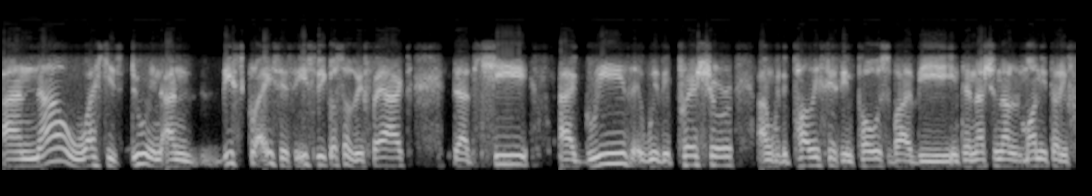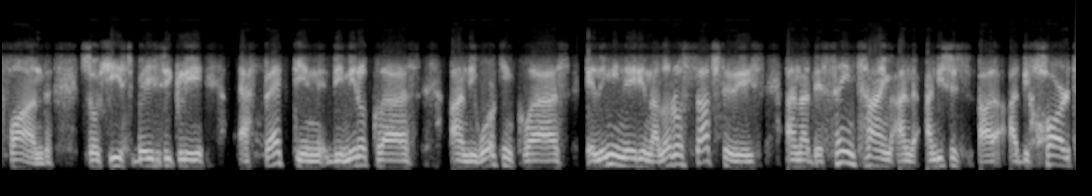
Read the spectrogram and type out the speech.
And now what he's doing, and this crisis is because of the fact that he agreed with the pressure and with the policies imposed by the International Monetary Fund. So he's basically affecting the middle class and the working class, eliminating a lot of subsidies, and at the same time, and, and this is uh, at the heart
